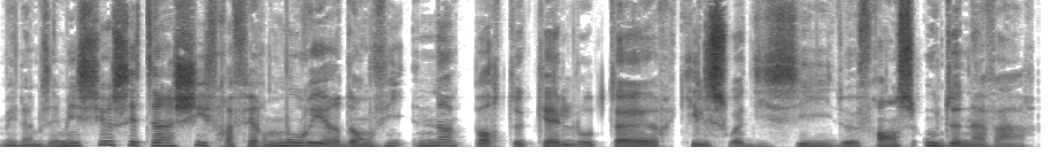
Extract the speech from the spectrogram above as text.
mesdames et messieurs, c'est un chiffre à faire mourir d'envie n'importe quel auteur, qu'il soit d'ici, de France ou de Navarre.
